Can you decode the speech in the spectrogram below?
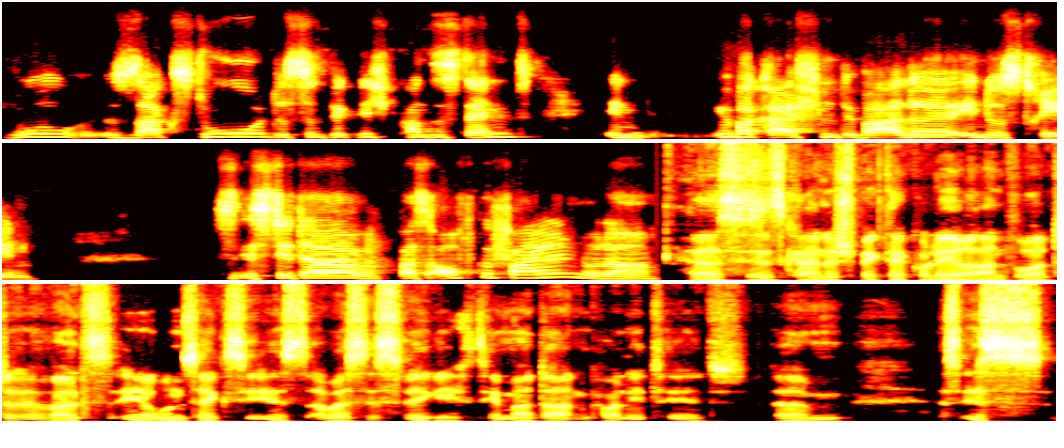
wo sagst du, das sind wirklich konsistent in, übergreifend über alle Industrien? Ist dir da was aufgefallen oder? Ja, es ist jetzt keine spektakuläre Antwort, äh, weil es eher unsexy ist, aber es ist wirklich das Thema Datenqualität. Ähm, es ist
